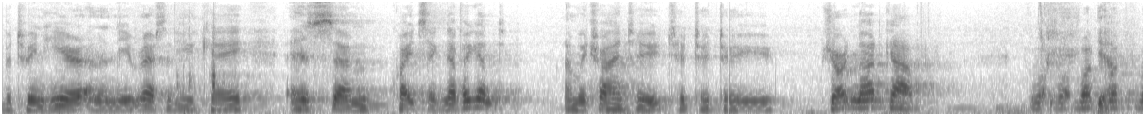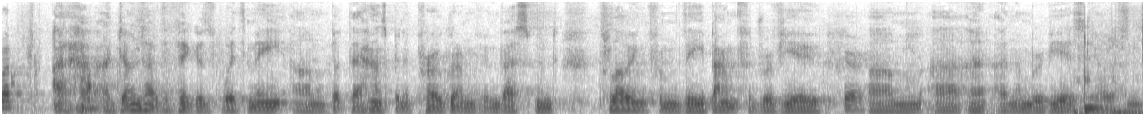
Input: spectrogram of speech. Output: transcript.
between here and the rest of the UK is um, quite significant, and we're trying to, to, to, to shorten that gap. What, what, what, Yeah. what, I, ha- I don't have the figures with me, um, but there has been a programme of investment flowing from the Bamford Review Sure. um, uh, a, a number of years ago, and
